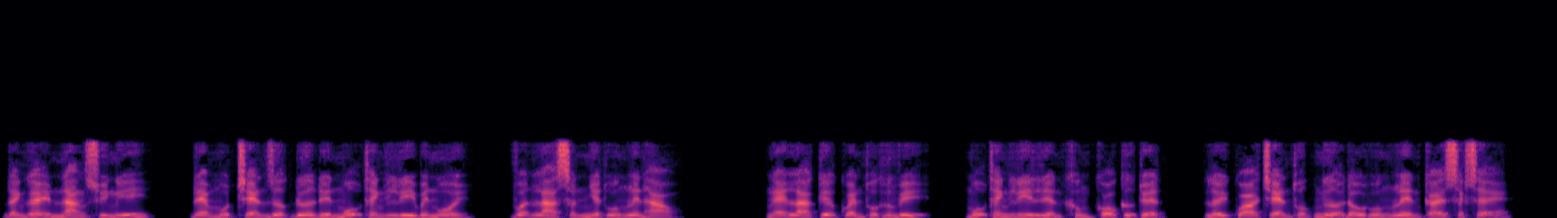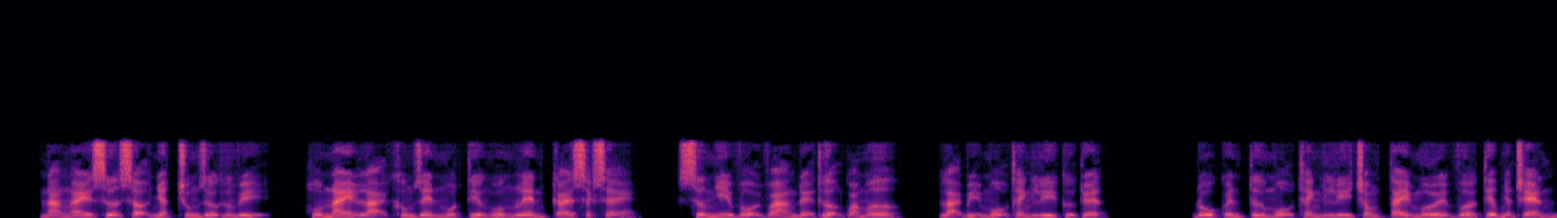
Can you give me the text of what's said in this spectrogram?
đánh gây nàng suy nghĩ, đem một chén dược đưa đến mộ thanh ly bên môi, vẫn là sấn nhiệt uống lên hảo. Nghe là kia quen thuộc hương vị, mộ thanh ly liền không có cự tuyệt, lấy qua chén thuốc ngửa đầu uống lên cái sạch sẽ. Nàng ngày xưa sợ nhất trung dược hương vị, hôm nay lại không rên một tiếng uống lên cái sạch sẽ, Sương Nhi vội vàng đệ thượng quả mơ, lại bị mộ thanh ly cự tuyệt. Đỗ Quyên từ mộ thanh ly trong tay mới vừa tiếp nhận chén,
